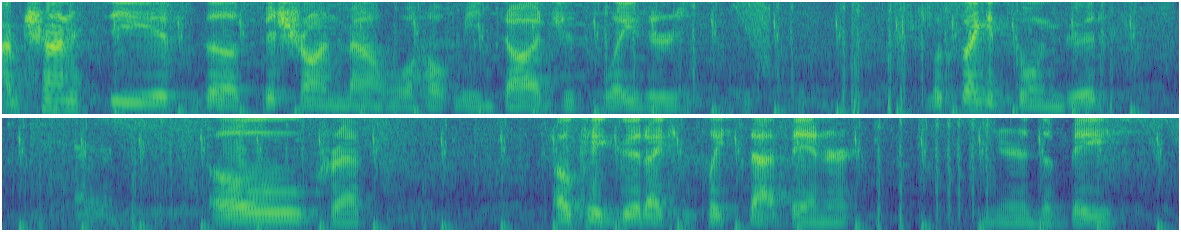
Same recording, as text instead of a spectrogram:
I'm trying to see if the Fishron mount will help me dodge its lasers. Looks like it's going good. Oh crap. Okay, good, I can place that banner near the base.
